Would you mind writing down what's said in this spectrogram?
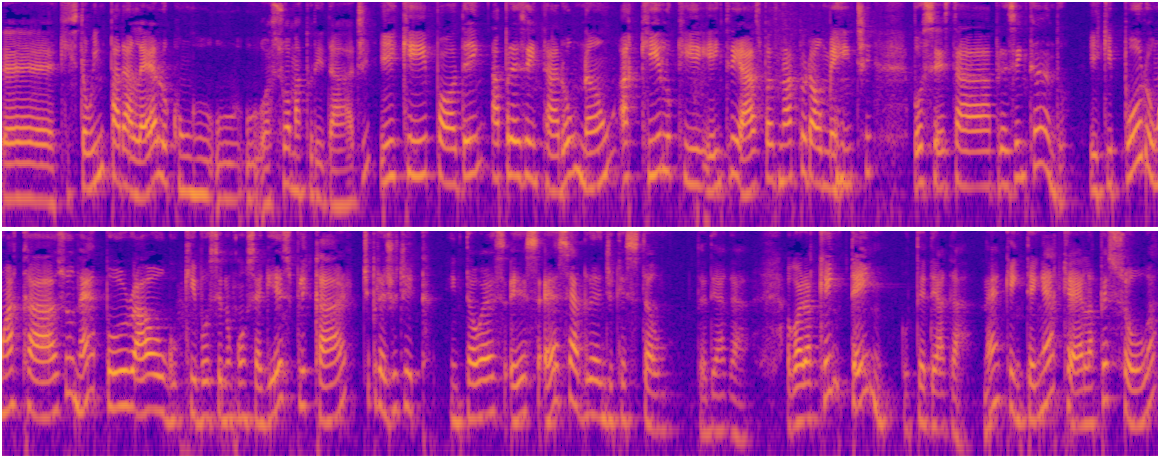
é, que estão em paralelo com o, o, a sua maturidade e que podem apresentar ou não aquilo que, entre aspas, naturalmente você está apresentando e que por um acaso, né, por algo que você não consegue explicar, te prejudica. Então essa, essa é a grande questão TDAH. Agora, quem tem o TDAH, né? Quem tem é aquela pessoa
